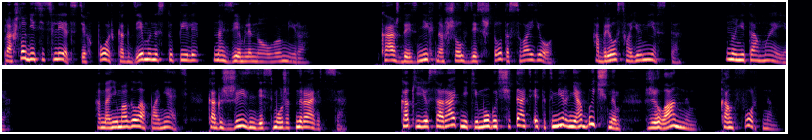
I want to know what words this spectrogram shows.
Прошло десять лет с тех пор, как демоны ступили на земли нового мира. Каждый из них нашел здесь что-то свое, обрел свое место, но не Тамея. Она не могла понять, как жизнь здесь может нравиться, как ее соратники могут считать этот мир необычным, желанным, комфортным.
